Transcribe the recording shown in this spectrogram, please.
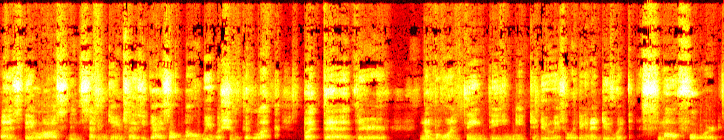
As they lost in seven games, as you guys all know, we wish them good luck. But uh, their number one thing they need to do is what they're going to do with small forward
